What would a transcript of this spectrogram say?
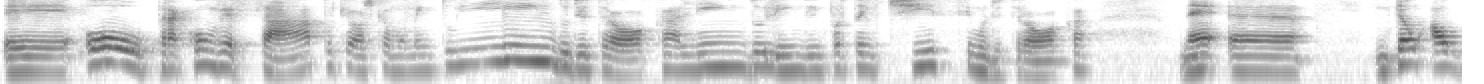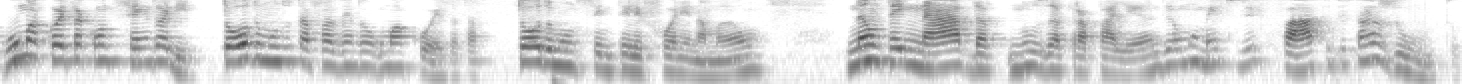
é, ou para conversar, porque eu acho que é um momento lindo de troca, lindo, lindo, importantíssimo de troca né? Uh, então, alguma coisa acontecendo ali. Todo mundo está fazendo alguma coisa, tá todo mundo sem telefone na mão, não tem nada nos atrapalhando, é um momento de fato de estar tá junto,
